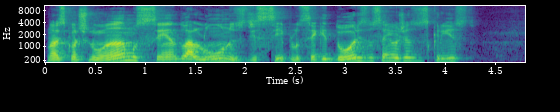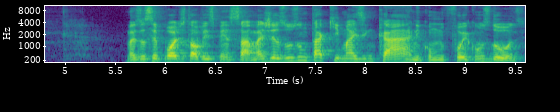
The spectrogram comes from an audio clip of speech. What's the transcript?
Nós continuamos sendo alunos, discípulos, seguidores do Senhor Jesus Cristo. Mas você pode talvez pensar, mas Jesus não está aqui mais em carne, como foi com os doze.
